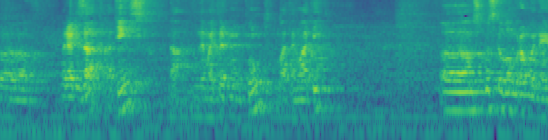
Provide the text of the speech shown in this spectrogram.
uh, realizat, atins, da, ne mai trebuie un punct matematic. Uh, am spus că vom rămâne,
